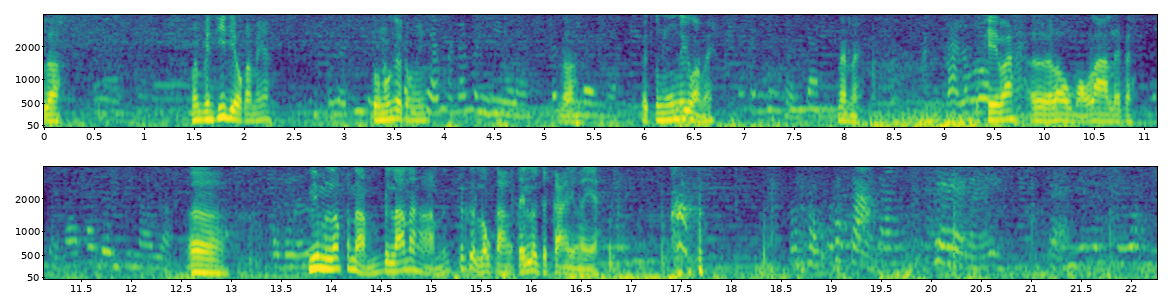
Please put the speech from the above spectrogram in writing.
เหรอ มันเป็นที่เดียวกันไหมอะ ตรงนู้นกับตรงนี้ แคมป์อันนั้นมัน เหเลรอยงงไงไปตรงนู้นดีกว่าไหมก็คือเหมือนกันนั่นน่ะแล้วเราโอเคปะเออเราเหมาลานเลยไปแล้วเดี๋ยวเราเข้าเดินกินเอาเหรอเออไปเดินนี่มันลักษณะมันเป็นร้านอาหาร ถ้าเกิดเรากางเต็นท์เราจะกางยังไงอะก็เขาเขากางแค่ไงแต่อันนี้เราไม่รู้ว่าอันนี้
